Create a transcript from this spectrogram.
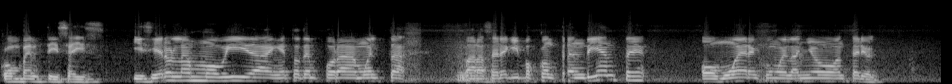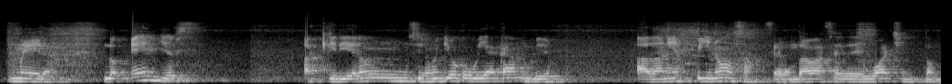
con 26. hicieron las movidas en esta temporada muerta para ser equipos contendientes o mueren como el año anterior? Mira, los Angels adquirieron, si no me equivoco, vía cambio a Dani Espinosa, segunda base de Washington.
